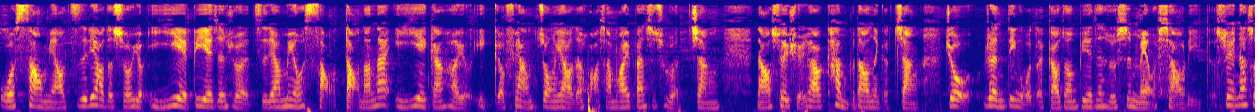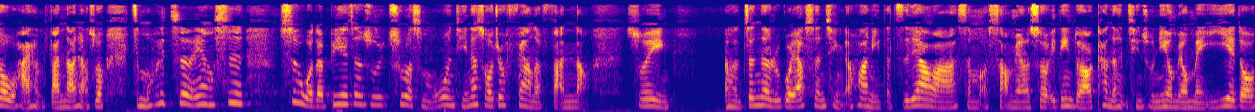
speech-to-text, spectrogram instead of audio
我扫描资料的时候，有一页毕业证书的资料没有扫到，然后那一页刚好有一个非常重要的华沙贸易办事处的章，然后所以学校看不到那个章，就认定我的高中毕业证书是没有效力的。所以那时候我还很烦恼，想说怎么会这样？是是我的毕业证书出了什么问题？那时候就非常的烦恼，所以。嗯、真的，如果要申请的话，你的资料啊，什么扫描的时候，一定都要看得很清楚。你有没有每一页都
